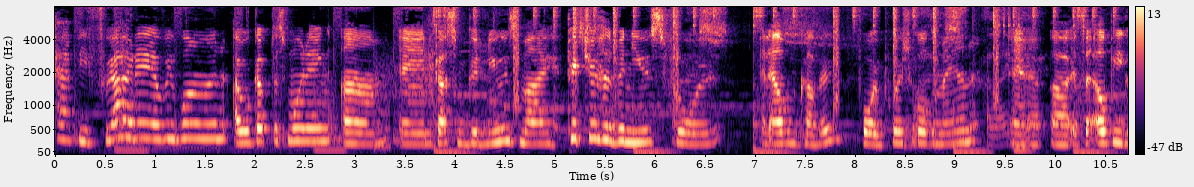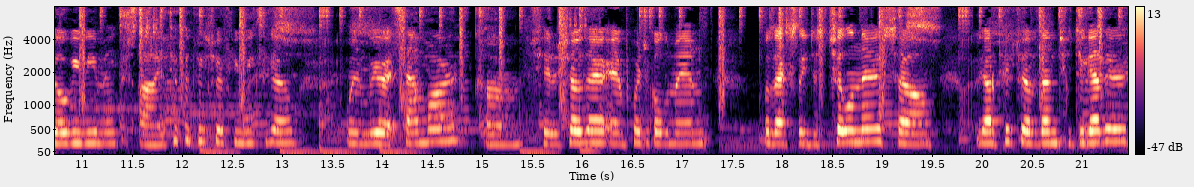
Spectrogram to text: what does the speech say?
Happy Friday, everyone! I woke up this morning um, and got some good news. My picture has been used for an album cover for Portugal the Man. And, uh, it's an LP Giobbi remix. I took the picture a few weeks ago when we were at Soundbar. Um, she had a show there and Portugal the Man was actually just chilling there. So we got a picture of them two together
